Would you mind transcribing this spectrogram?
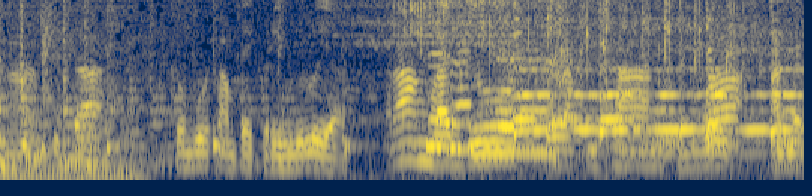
Nah kita tunggu sampai kering dulu ya. Sekarang lanjut ke lapisan kedua agar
